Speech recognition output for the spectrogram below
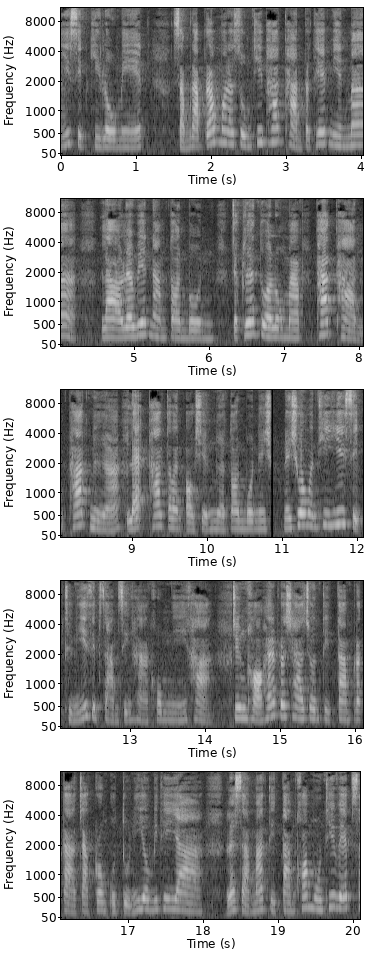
120 กิโลเมตรสำหรับร่องมรสุมที่พาดผ่านประเทศเมียนมา ลาวและเวียดนามตอนบน จะเคลื่อนตัวลงมาพาดผ่านภาคเหนือ และภาคตะวันออกเฉียงเหนือตอนบนในในช่วงวันที่ 20 ถึง 23 สิงหาคมนี้ค่ะ จึงขอให้ประชาชนติดตามประกาศจากกรมอุตุนิยมวิทยา และสามารถติดตามข้อมูลที่เว็บไซ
